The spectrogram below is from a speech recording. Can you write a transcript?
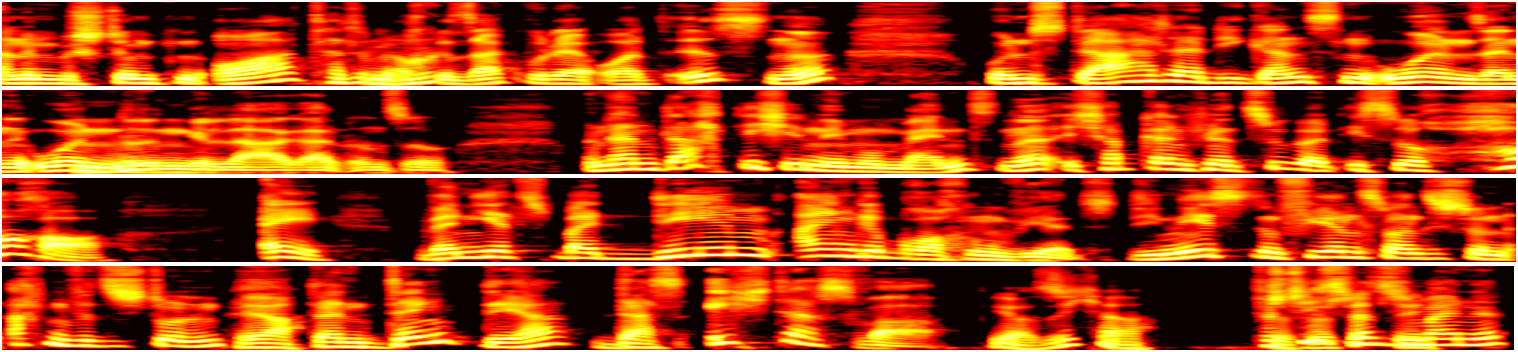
an einem bestimmten Ort, hat er mir auch gesagt, wo der Ort ist, ne? Und da hat er die ganzen Uhren, seine Uhren drin gelagert und so. Und dann dachte ich in dem Moment, ne, ich habe gar nicht mehr zugehört, ich so, Horror. Ey, wenn jetzt bei dem eingebrochen wird, die nächsten 24 Stunden, 48 Stunden, Ja. dann denkt der, dass ich das war. Ja, sicher. Verstehst du, was ich meine?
